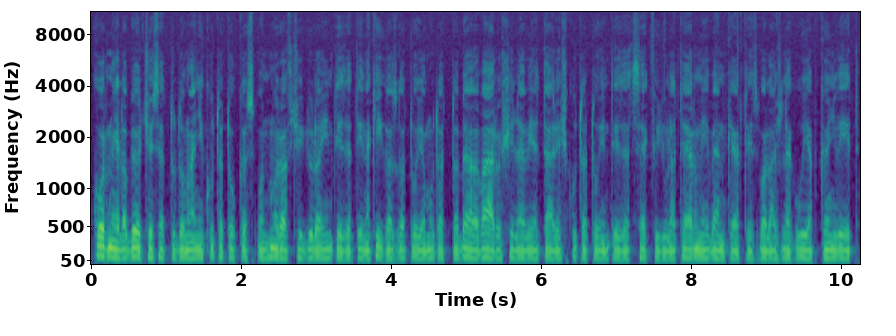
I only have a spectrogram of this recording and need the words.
Kornél a Bölcsészettudományi Kutatóközpont Moravcsik Gyula Intézetének igazgatója mutatta be a Városi Levéltár és Kutatóintézet Szegfű Gyula termében Kertész Balázs legújabb könyvét.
